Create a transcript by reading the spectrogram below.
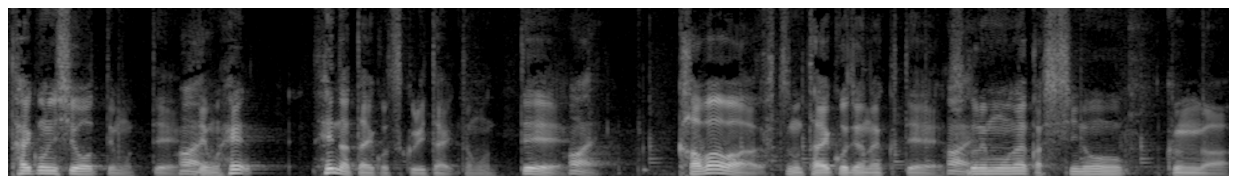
太鼓にしようって思って、はい。でもへ変な太鼓作りたいと思って、はい。皮は普通の太鼓じゃなくて、はい。それもなんか篠君が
